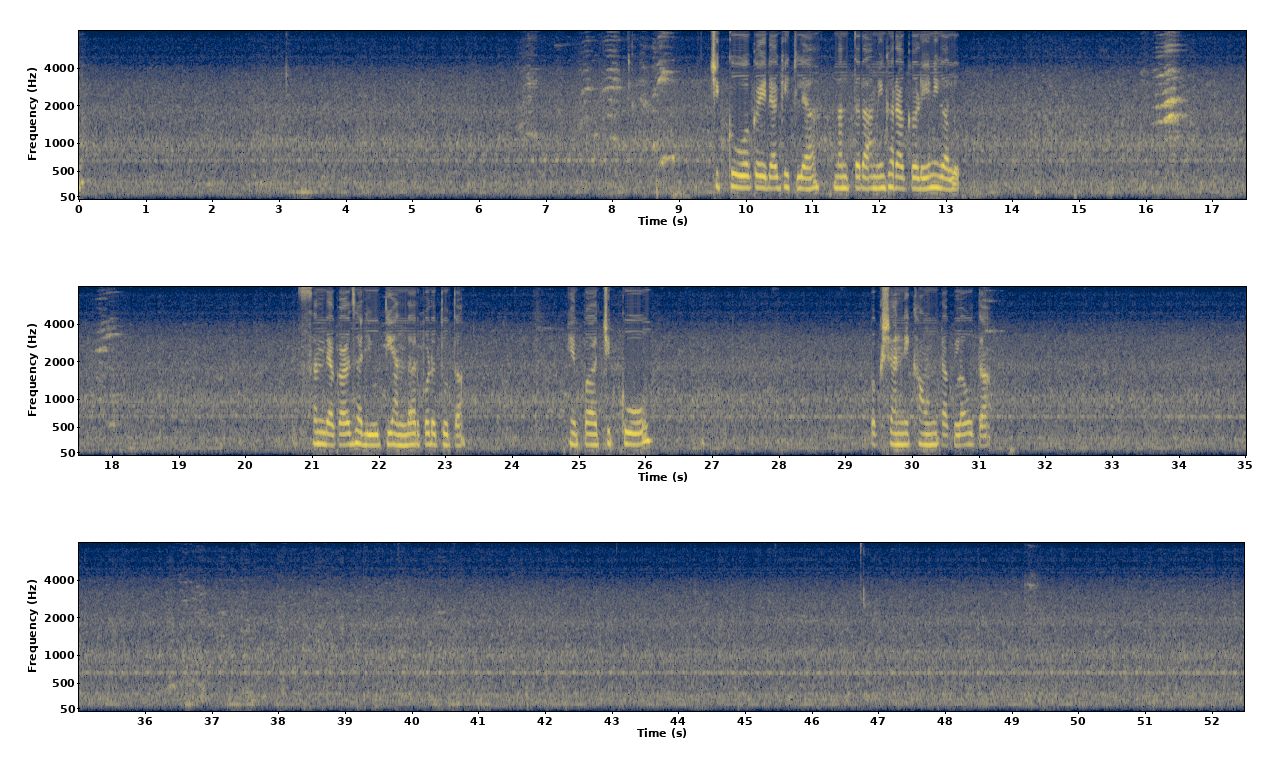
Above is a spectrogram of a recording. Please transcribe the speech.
चिक्कू व कैऱ्या घेतल्या नंतर आम्ही घराकडे निघालो. संध्याकाळ झाली होती अंधार पडत होता. हे पा चिक्कू. पक्ष्यांनी खाऊन टाकला होता.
